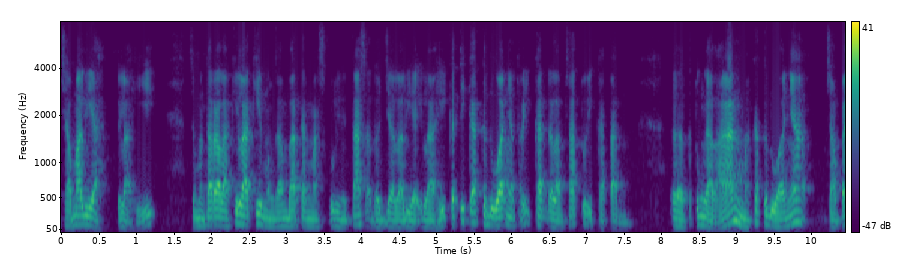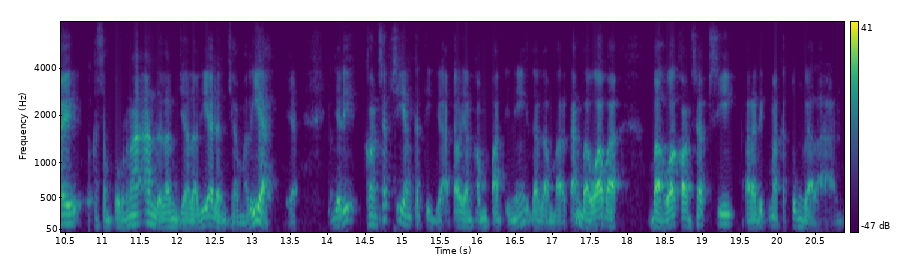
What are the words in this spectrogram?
jamaliyah ilahi, sementara laki-laki menggambarkan maskulinitas atau jalaliyah ilahi, ketika keduanya terikat dalam satu ikatan e, ketunggalan, maka keduanya capai kesempurnaan dalam jalaliyah dan jamaliyah ya. Jadi konsepsi yang ketiga atau yang keempat ini kita gambarkan bahwa bahwa konsepsi paradigma ketunggalan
